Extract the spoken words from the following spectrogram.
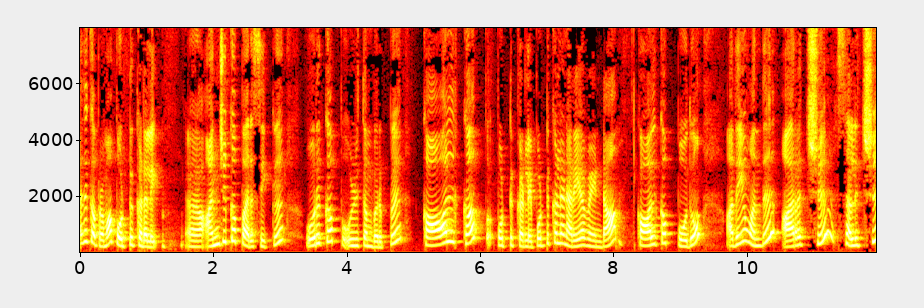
அதுக்கப்புறமா பொட்டுக்கடலை. அஞ்சு கப் அரிசிக்கு ஒரு கப் உளுத்தம்பருப்பு கால் கப் பொட்டுக்கடலை. பொட்டுக்கடலை நிறையா வேண்டாம். கால் கப் போதும். அதையும் வந்து அரைச்சி சளிச்சு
